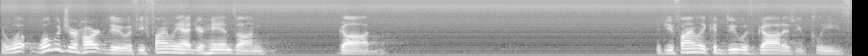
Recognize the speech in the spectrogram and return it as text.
And what, what would your heart do if you finally had your hands on God? If you finally could do with God as you pleased?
